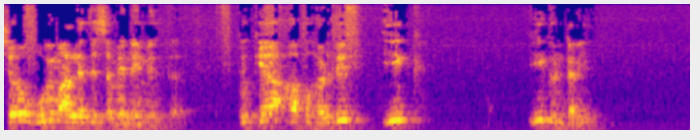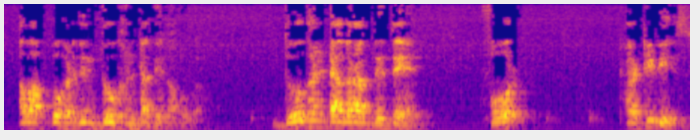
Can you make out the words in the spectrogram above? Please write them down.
चलो, वो भी मान लेते समय नहीं मिलता तो क्या आप हर दिन एक एक घंटा नहीं, अब आपको हर दिन दो घंटा देना होगा। दो घंटा अगर आप देते हैं फॉर थर्टी डेज़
